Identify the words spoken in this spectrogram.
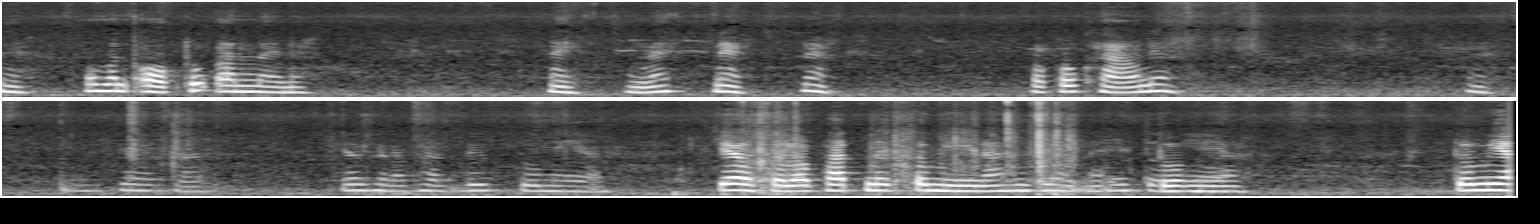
เนี่ยเพราะมันออกทุกอันเลยนะนี่เห็นไหมเนี่ยเนี่ยออกขาวๆเนี่ยแก้วสารแก้วสารพัดลึกตัวเมียแก้วสารพัดนึกก็มีนะเพื่อนๆนะนี่ตัตัววเมีเมียยตัวเมีย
